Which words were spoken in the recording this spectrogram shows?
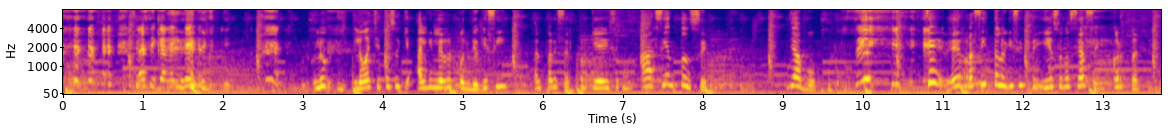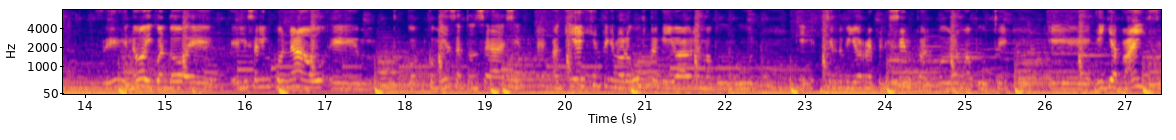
Básicamente. Lo, y, lo, más chistoso es que alguien le respondió que sí, al parecer, porque ella dice como, ah, sí, entonces. Ya, po. Sí. Sí, es racista lo que hiciste y eso no se hace, corta. Sí, ¿no? Y cuando eh, Elisa Lincolnao eh, comienza entonces a decir, eh, aquí hay gente que no le gusta que yo hable en Mapudungun, eh, siento que yo represento al pueblo mapuche, eh, ella va y se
